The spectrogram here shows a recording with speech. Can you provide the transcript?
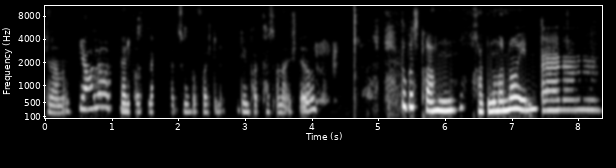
keine Ahnung, Ja, ja. werde ich das gleich dazu, bevor ich den, den Podcast online stelle. Du bist dran. Frage Nummer 9. Ähm,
